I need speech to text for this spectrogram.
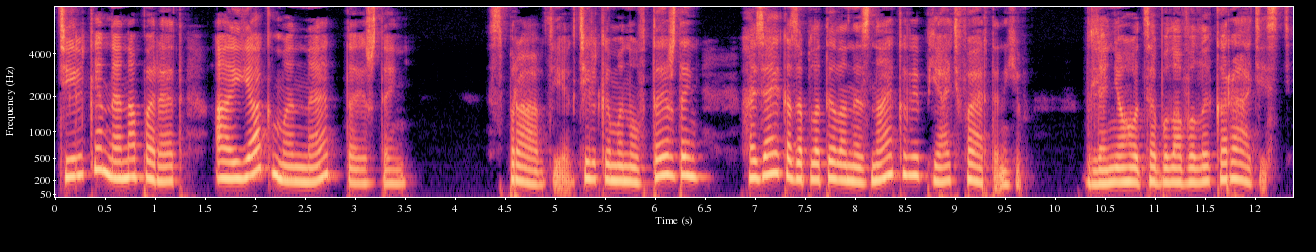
тільки не наперед, а як мине тиждень. Справді, як тільки минув тиждень, хазяйка заплатила незнайкові п'ять фертингів. Для нього це була велика радість.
